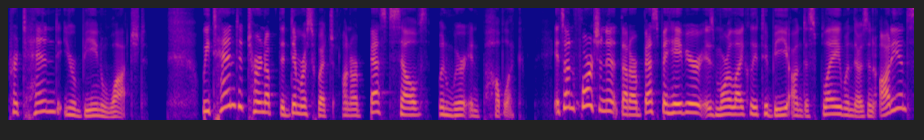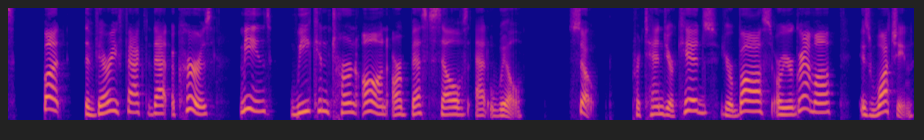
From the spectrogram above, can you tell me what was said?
pretend you're being watched. We tend to turn up the dimmer switch on our best selves when we're in public. It's unfortunate that our best behavior is more likely to be on display when there's an audience, but the very fact that occurs means we can turn on our best selves at will. So, pretend your kids, your boss, or your grandma is watching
